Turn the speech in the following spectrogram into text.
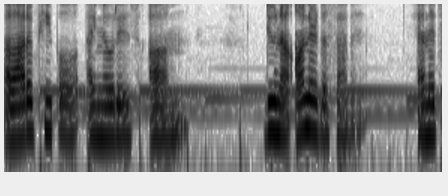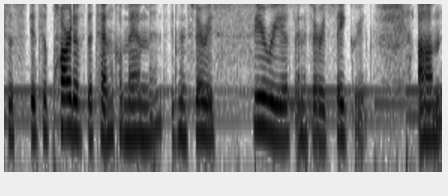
A lot of people I notice um, do not honor the Sabbath. And it's a, it's a part of the Ten Commandments, and it's very serious and it's very sacred. Um,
